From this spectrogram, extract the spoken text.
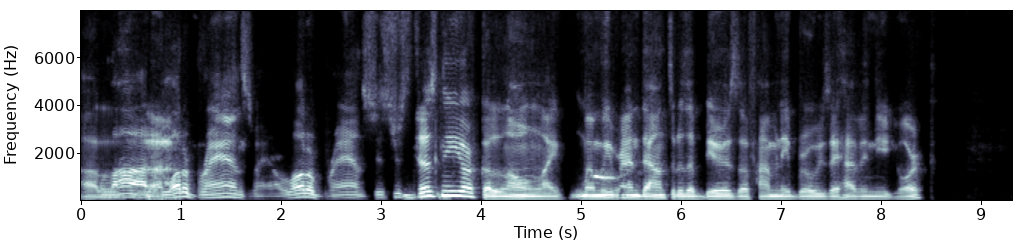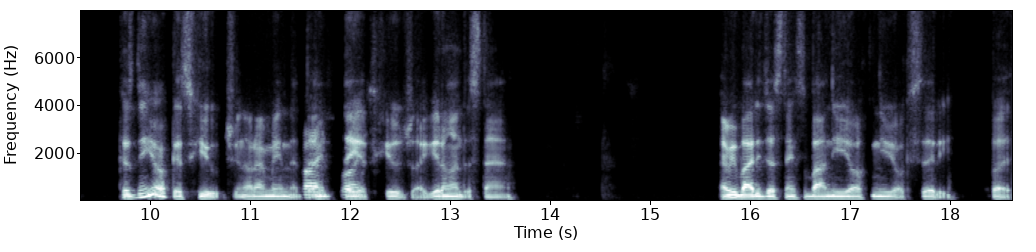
a, A lot, a lot of brands, man. A lot of brands. It's just just New York alone, like when we ran down through the beers of how many breweries they have in New York, because New York is huge. You know what I mean? At the end of the day, Right, right. it's huge. Like you don't understand. Everybody just thinks about New York, New York City, but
